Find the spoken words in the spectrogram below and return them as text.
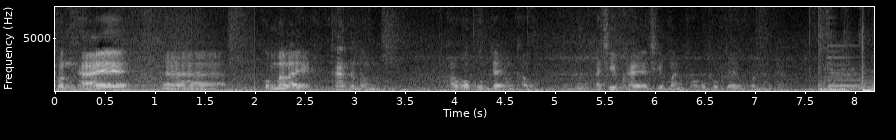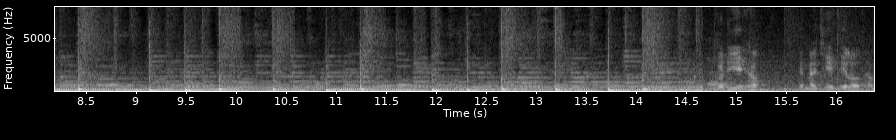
คนขายเอ่อพวงมาลัยข้างถนน เขาก็ภูมิใจของเขา อาชีพใครอาชีพมันเขาก็ภูมิใจของคนนั้นครับ ก็ดีครับเป็นอาชีพที่เราทำ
